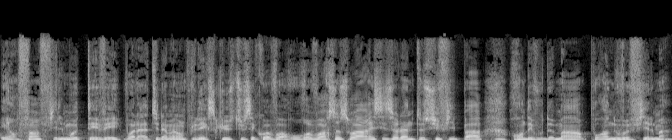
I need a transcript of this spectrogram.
et enfin Filmo TV. Voilà, tu n'as maintenant plus d'excuses, tu sais quoi voir ou revoir ce soir et si cela ne te suffit pas, rendez-vous demain pour un nouveau film.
